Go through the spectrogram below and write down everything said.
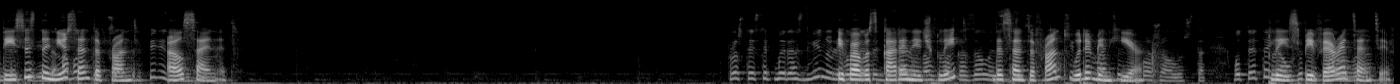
This is the new center front. I'll sign it. If I was cutting each pleat, the center front would have been here. Please be very attentive.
